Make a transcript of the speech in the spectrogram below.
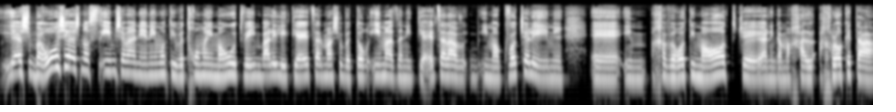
יש, ברור שיש נושאים שמעניינים אותי בתחום האימהות, ואם בא לי להתייעץ על משהו בתור אימא, אז אני אתייעץ עליו עם העוקבות שלי, עם, אה, עם חברות אימהות, שאני גם אכל, אחלוק את, ה,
